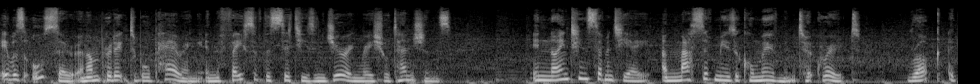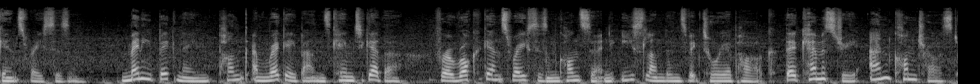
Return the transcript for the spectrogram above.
It was also an unpredictable pairing in the face of the city's enduring racial tensions. In 1978, a massive musical movement took root rock against racism. Many big name punk and reggae bands came together for a Rock Against Racism concert in East London's Victoria Park. Their chemistry and contrast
